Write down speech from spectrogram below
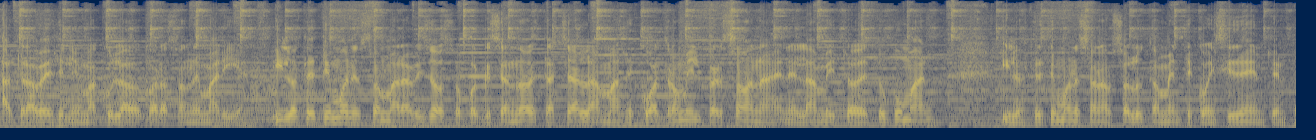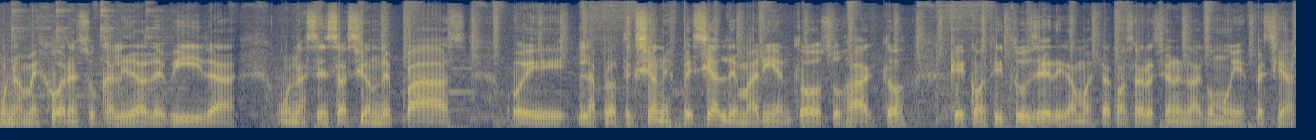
a través del Inmaculado Corazón de María. Y los testimonios son maravillosos porque se han dado esta charla a más de 4.000 personas en el ámbito de Tucumán y los testimonios son absolutamente coincidentes. Una mejora en su calidad de vida, una sensación de paz, eh, la protección especial de María en todos sus actos que constituye, digamos, esta consagración en algo muy especial.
